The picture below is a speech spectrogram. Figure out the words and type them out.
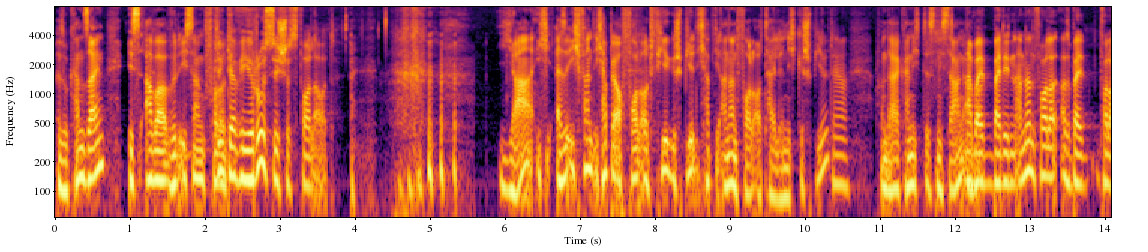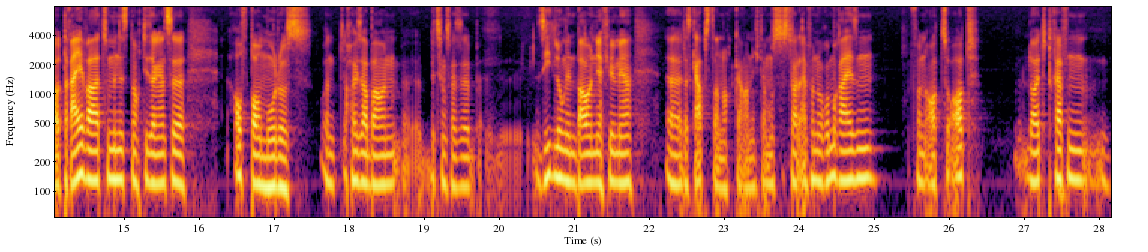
Also kann sein, ist aber, würde ich sagen, Fallout. Klingt ja wie russisches Fallout. Ja, ich, also ich fand, ich habe ja auch Fallout 4 gespielt, ich habe die anderen Fallout-Teile nicht gespielt. Ja. Von daher kann ich das nicht sagen. Aber bei, bei den anderen Fallout, also bei Fallout 3 war zumindest noch dieser ganze Aufbaumodus und Häuser bauen, äh, beziehungsweise äh, Siedlungen bauen ja viel mehr. Äh, Das gab es dann noch gar nicht. Da musstest du halt einfach nur rumreisen, von Ort zu Ort, Leute treffen,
